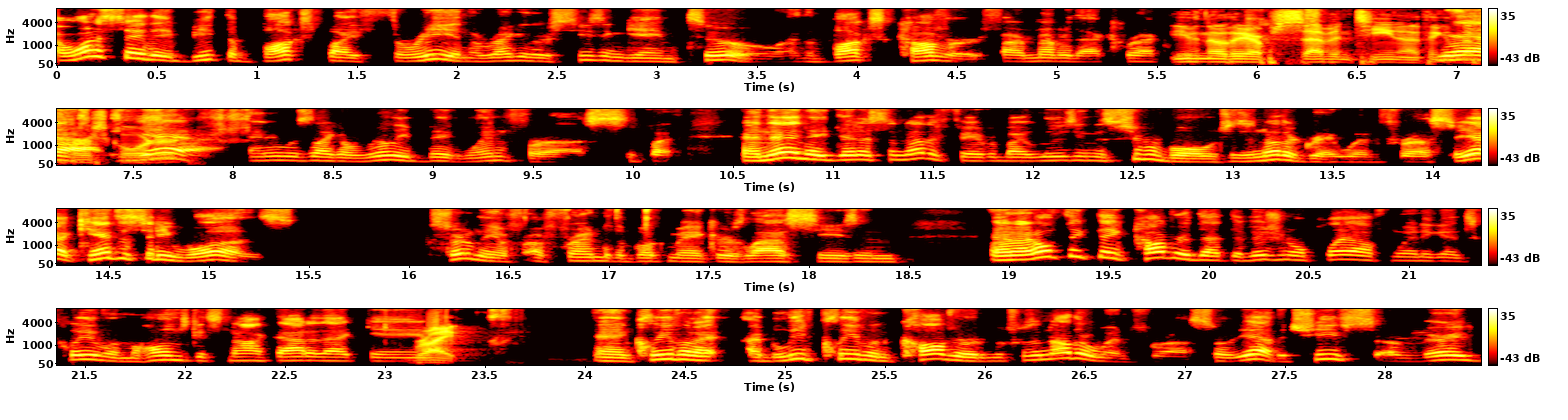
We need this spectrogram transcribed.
I want to say they beat the Bucks by three in the regular season game too, and the Bucks covered, if I remember that correctly. Even though they're up seventeen, I think yeah, in the first quarter. Yeah, and it was like a really big win for us. But and then they did us another favor by losing the Super Bowl, which is another great win for us. So yeah, Kansas City was certainly a, a friend of the bookmakers last season. And I don't think they covered that divisional playoff win against Cleveland. Mahomes gets knocked out of that game. Right. And Cleveland, I, I believe Cleveland covered, which was another win for us. So yeah, the Chiefs are very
